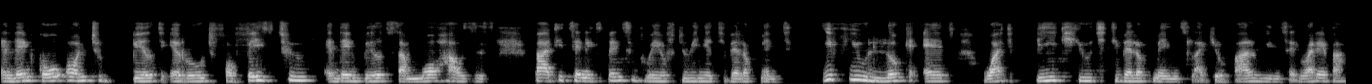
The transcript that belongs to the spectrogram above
and then go on to build a road for phase two and then build some more houses. But it's an expensive way of doing a development. If you look at what big, huge developments like your Balwins and whatever,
